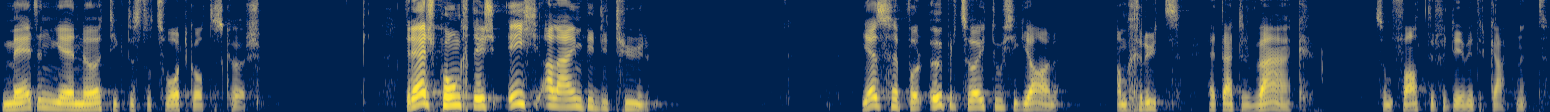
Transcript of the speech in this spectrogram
mehr denn je nötig, dass du das Wort Gottes hörst. Der erste Punkt ist, ich allein bin die Tür. Jesus hat vor über 2000 Jahren am Kreuz hat er den Weg zum Vater für dich wieder geebnet.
